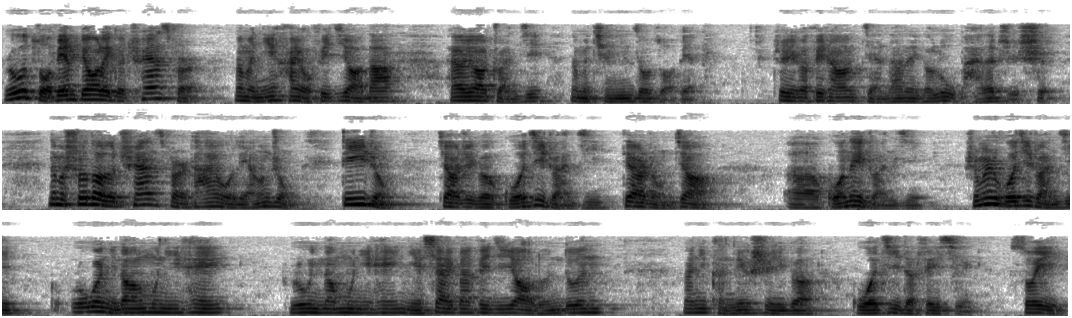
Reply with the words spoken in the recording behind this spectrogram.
如果左边标了一个 transfer，那么您还有飞机要搭，还有要转机，那么请您走左边。这是一个非常简单的一个路牌的指示。那么说到了 transfer，它还有两种，第一种叫这个国际转机，第二种叫呃国内转机。什么是国际转机？如果你到了慕尼黑，如果你到慕尼黑，你下一班飞机要伦敦，那你肯定是一个国际的飞行，所以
